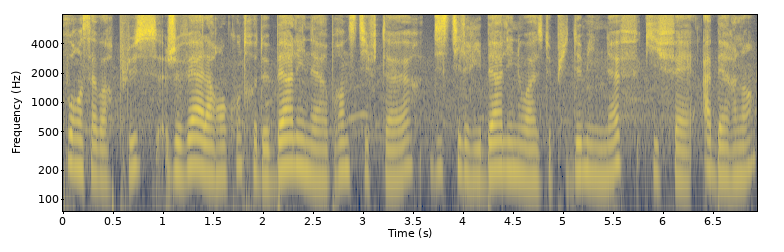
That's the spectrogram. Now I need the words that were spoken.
Pour en savoir plus, je vais à la rencontre de Berliner Brandstifter, distillerie berlinoise depuis 2009 qui fait à Berlin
